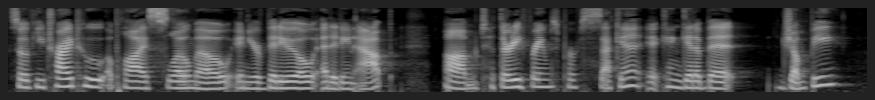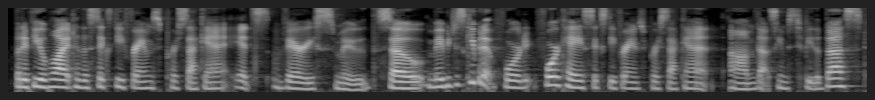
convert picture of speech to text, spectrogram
So, if you try to apply slow mo in your video editing app, um, to 30 frames per second, it can get a bit jumpy. But if you apply it to the 60 frames per second, it's very smooth. So maybe just keep it at 4, 4K 60 frames per second. Um, that seems to be the best.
